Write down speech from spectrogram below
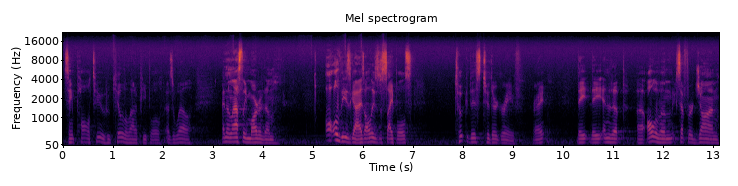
St. Paul, too, who killed a lot of people as well. And then lastly, martyrdom. All these guys, all these disciples, took this to their grave, right? They, they ended up, uh, all of them, except for John,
